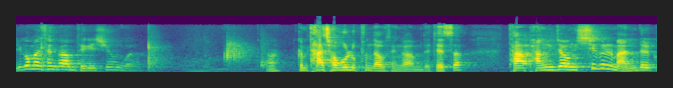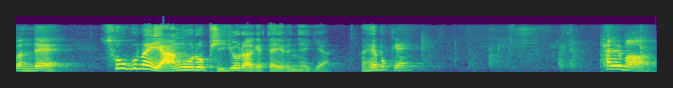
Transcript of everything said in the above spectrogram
이것만 생각하면 되게 쉬운 거야. 어? 그럼 다 저걸로 푼다고 생각하면 돼. 됐어? 다 방정식을 만들 건데 소금의 양으로 비교를 하겠다 이런 얘기야. 해볼게. 8번.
